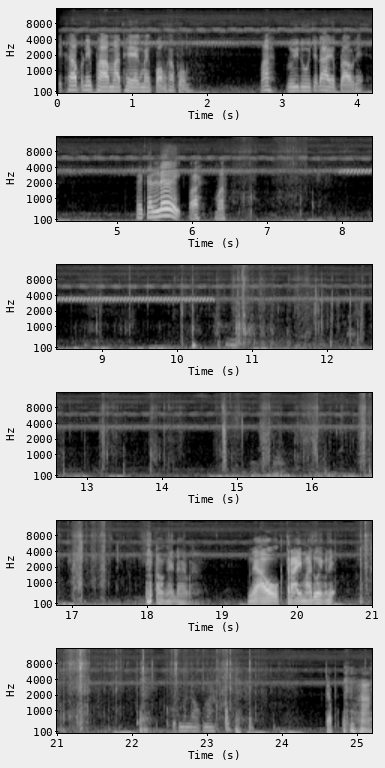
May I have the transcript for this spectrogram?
สวัสดีครับวันนี้พามาแทงแมงป่องครับผม มาลุยดูจะได้หรือเปล่าวันนี่ไปกันเลยไปมาเอาไงได้ปะเนี่ยเอาไตรมาด้วยวันนี้ขุดมันออกมา จับหาง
